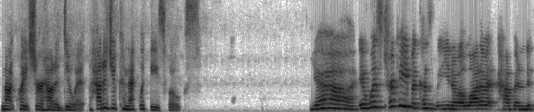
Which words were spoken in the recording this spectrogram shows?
Not quite sure how to do it. How did you connect with these folks? Yeah, it was tricky because you know a lot of it happened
